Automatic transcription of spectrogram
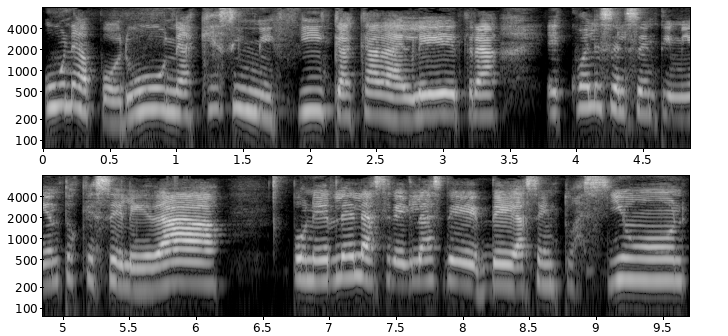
una por una, qué significa cada letra, eh, cuál es el sentimiento que se le da, ponerle las reglas de, de acentuación,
